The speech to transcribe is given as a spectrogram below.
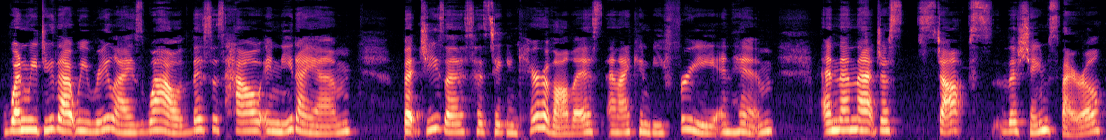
when we do that, we realize, wow, this is how in need I am. But Jesus has taken care of all this and I can be free in him. And then that just stops the shame spiral.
